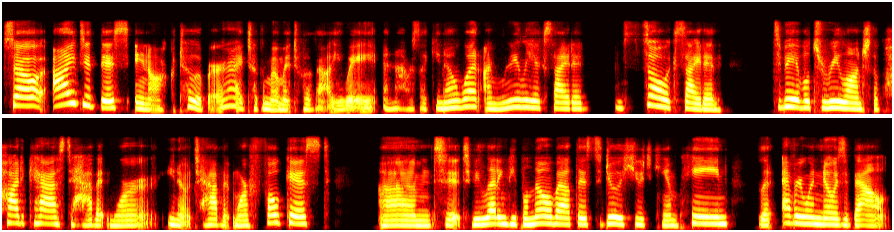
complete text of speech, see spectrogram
So I did this in October. I took a moment to evaluate and I was like, you know what? I'm really excited. I'm so excited to be able to relaunch the podcast, to have it more, you know, to have it more focused, um, to, to be letting people know about this, to do a huge campaign that everyone knows about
